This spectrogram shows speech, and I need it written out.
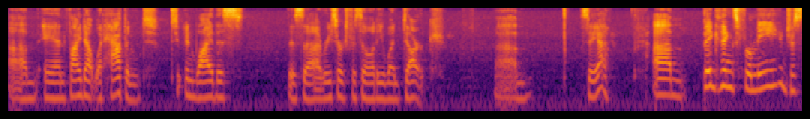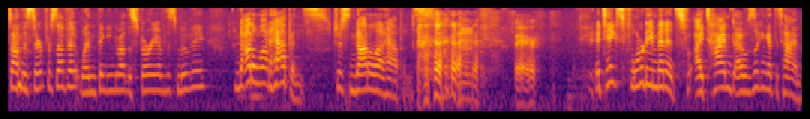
um, and find out what happened to, and why this this uh, research facility went dark. Um, so yeah, um, big things for me just on the surface of it when thinking about the story of this movie. Not a lot happens. Just not a lot happens. Mm-hmm. Fair. It takes 40 minutes. I timed, I was looking at the time.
